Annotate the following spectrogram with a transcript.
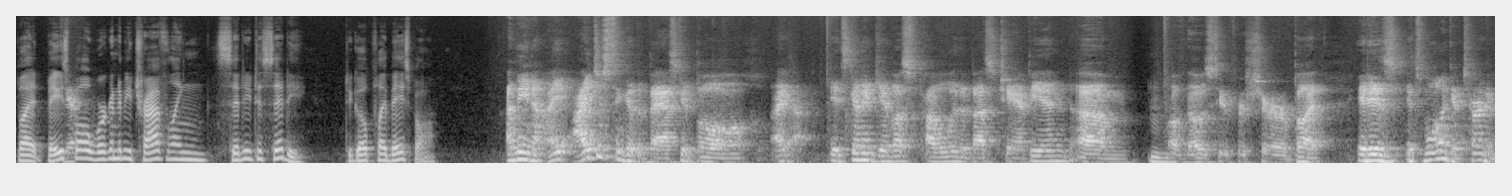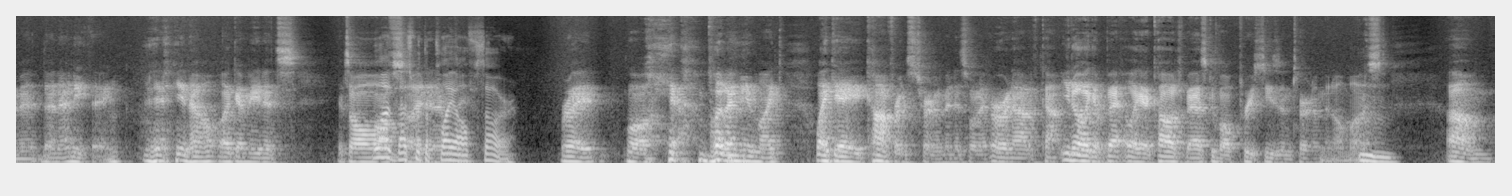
But baseball, we're going to be traveling city to city to go play baseball. I mean, I, I just think of the basketball. I it's going to give us probably the best champion um, Mm-hmm. of those two for sure. But it is it's more like a tournament than anything. you know, like I mean, it's it's all. Well, that's what the playoffs are. Right. Well, yeah, but I mean, like like a conference tournament is what, I, or an out of con, you know, like a ba- like a college basketball preseason tournament almost. Um,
